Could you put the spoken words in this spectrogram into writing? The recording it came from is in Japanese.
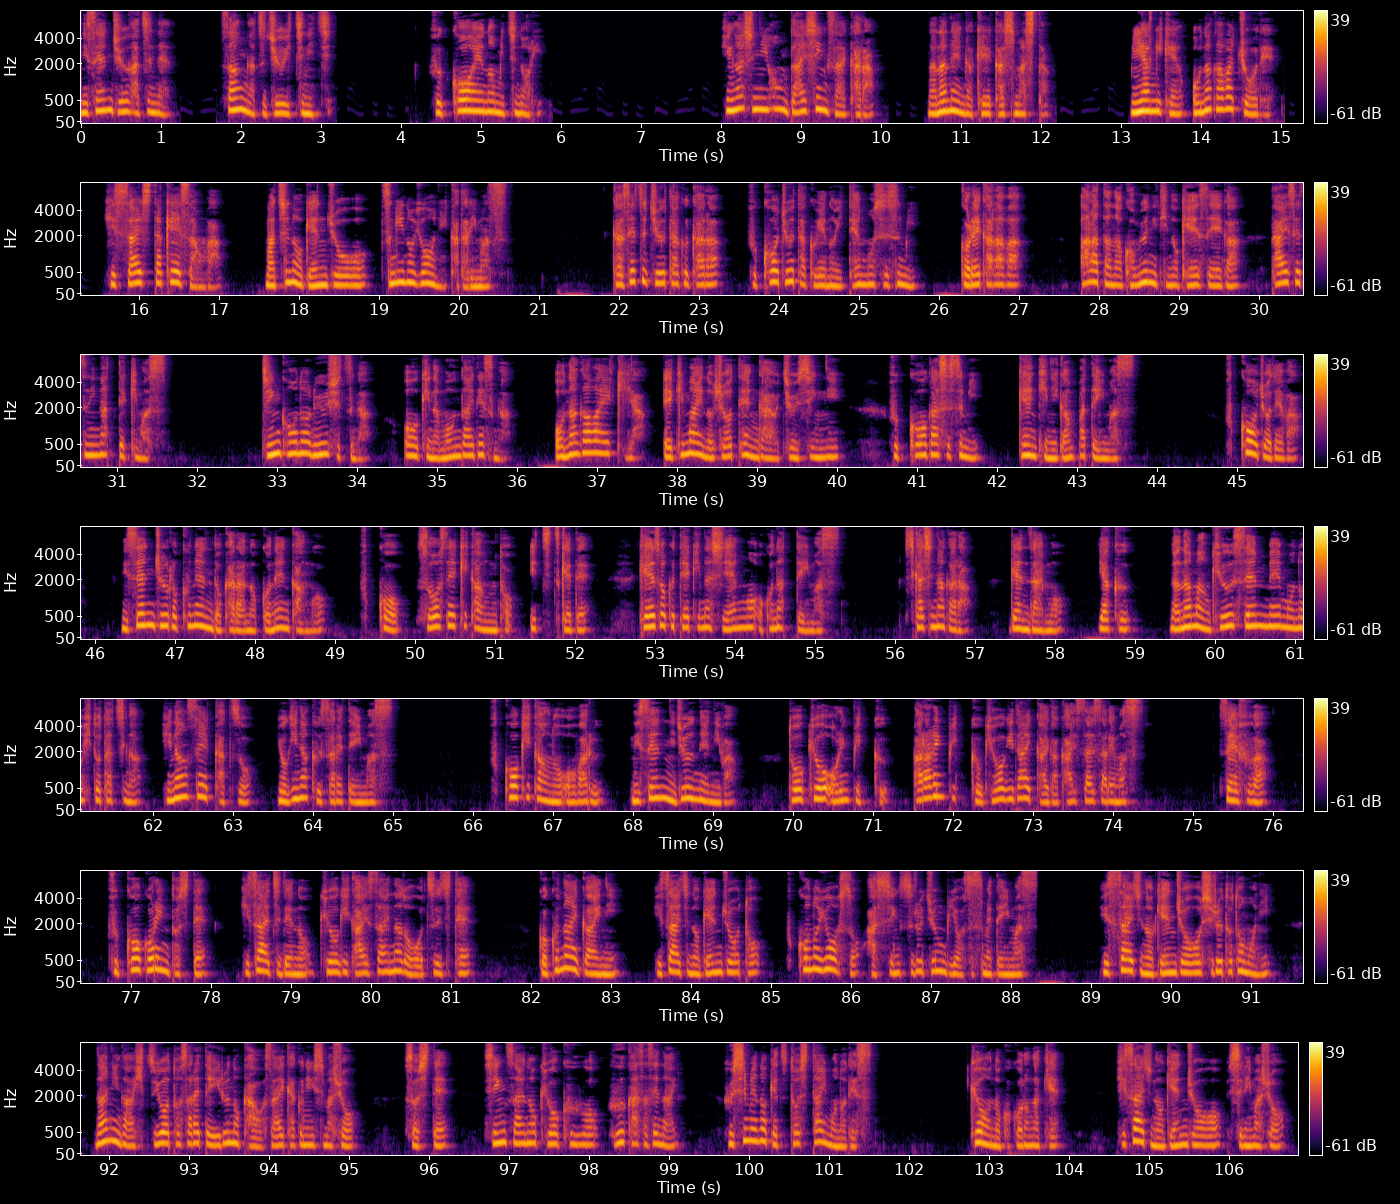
2018年3月11日復興への道のり東日本大震災から7年が経過しました。宮城県女川町で被災した K さんは町の現状を次のように語ります。仮設住宅から復興住宅への移転も進み、これからは新たなコミュニティの形成が大切になってきます。人口の流出が大きな問題ですが、女川駅や駅前の商店街を中心に復興が進み、元気に頑張っています。復興所では2016年度からの5年間を復興創生期間と位置付けて継続的な支援を行っています。しかしながら、現在も約7万9千名もの人たちが避難生活を余儀なくされています。復興期間の終わる2020年には、東京オリンピック・パラリンピック競技大会が開催されます。政府は復興五輪として被災地での競技開催などを通じて国内外に被災地の現状と復興の要素を発信する準備を進めています。被災地の現状を知るとともに何が必要とされているのかを再確認しましょう。そして震災の教訓を風化させない節目の決としたいものです。今日の心がけ、被災地の現状を知りましょう。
